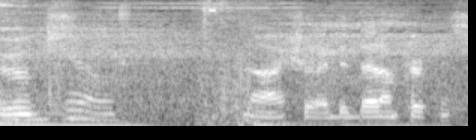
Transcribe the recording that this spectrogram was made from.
Oops. No, actually, I did that on purpose.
